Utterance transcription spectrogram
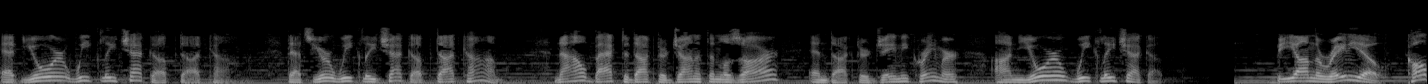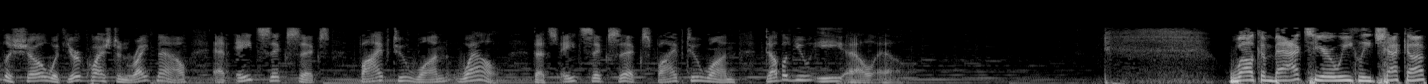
at yourweeklycheckup.com. That's yourweeklycheckup.com. Now back to Dr. Jonathan Lazar and Dr. Jamie Kramer on Your Weekly Checkup. Be on the radio. Call the show with your question right now at 866 521 WELL. That's 866 521 WELL. Welcome back to your weekly checkup.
